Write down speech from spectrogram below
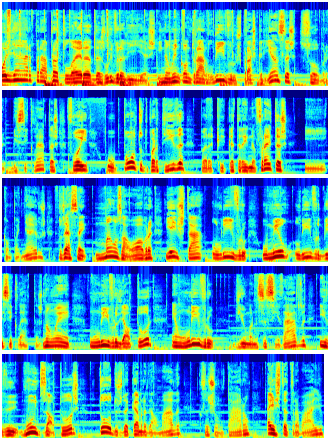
Olhar para a prateleira das livrarias e não encontrar livros para as crianças sobre bicicletas foi o ponto de partida para que Catarina Freitas e companheiros pusessem mãos à obra e aí está o livro, o meu livro de bicicletas. Não é um livro de autor, é um livro de uma necessidade e de muitos autores, todos da Câmara de Almada, que se juntaram, extra trabalho,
